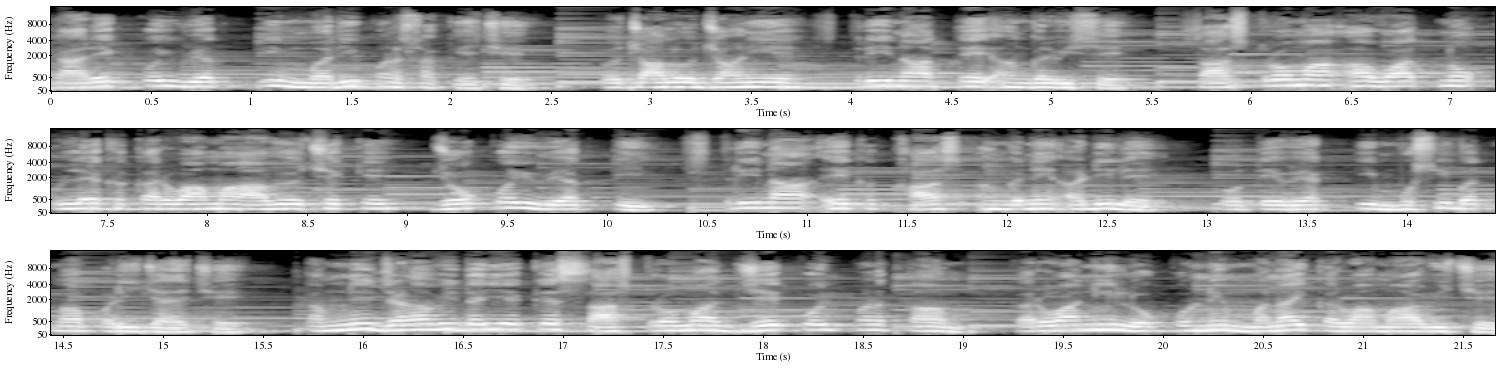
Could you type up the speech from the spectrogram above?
ક્યારેક કોઈ વ્યક્તિ મરી પણ શકે છે. તો ચાલો જાણીએ સ્ત્રીના તે અંગ વિશે. શાસ્ત્રોમાં આ વાતનો ઉલ્લેખ કરવામાં આવ્યો છે કે જો કોઈ વ્યક્તિ સ્ત્રીના એક ખાસ અંગને અડી લે, તો તે વ્યક્તિ મુસીબતમાં પડી જાય છે. તમને જણાવી દઈએ કે શાસ્ત્રોમાં જે કોઈ પણ કામ કરવાની લોકોને મનાઈ કરવામાં આવી છે.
